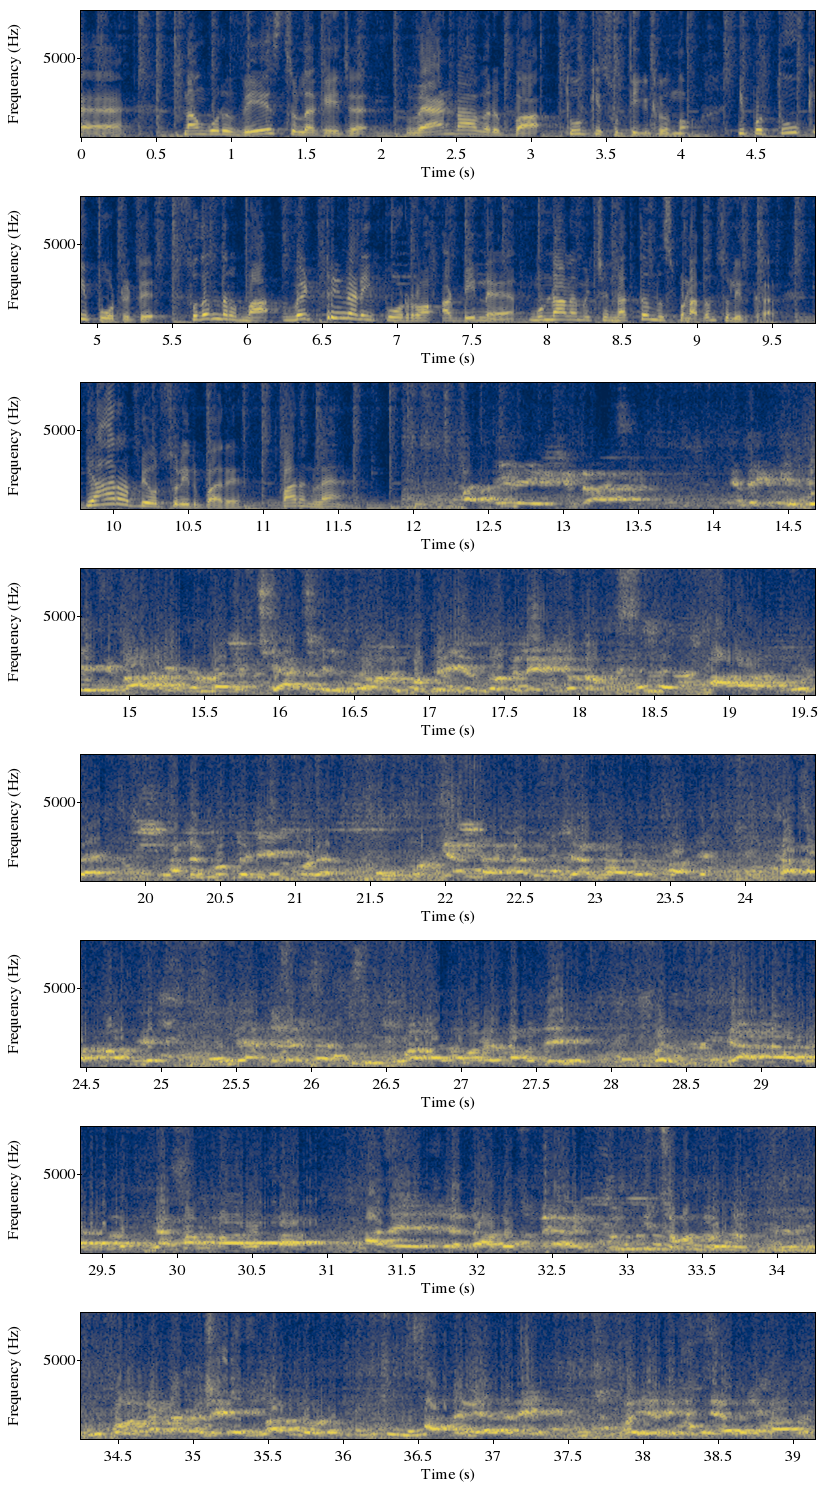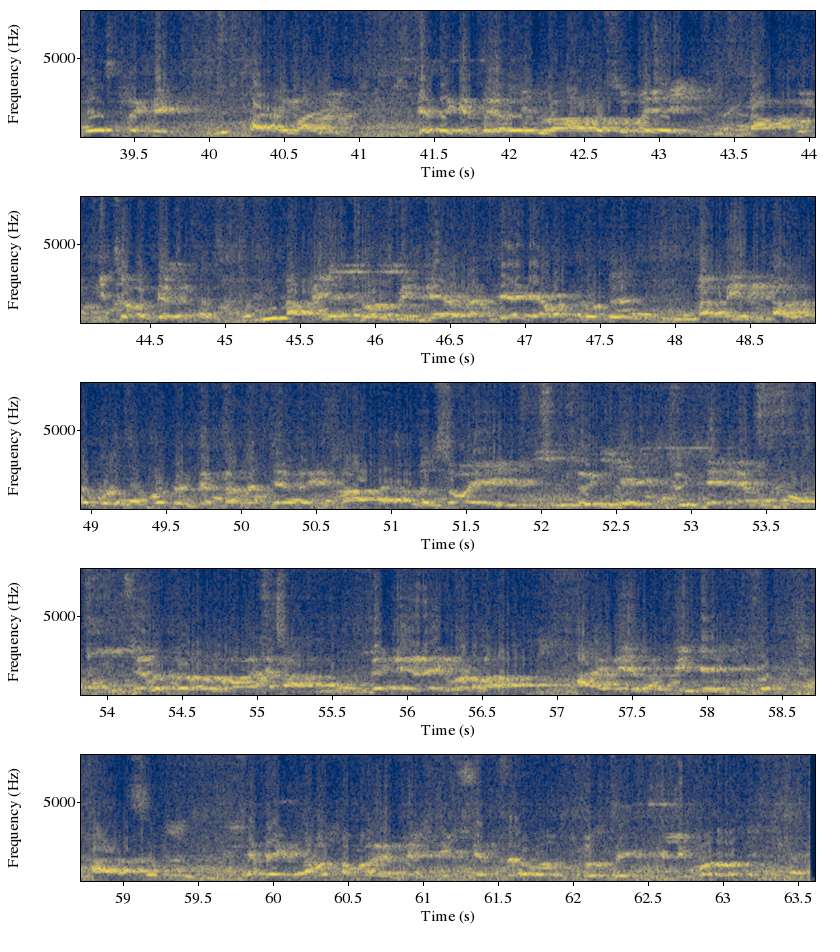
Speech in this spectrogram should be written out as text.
நாங்க ஒரு வேஸ்ட் லகேஜை வேண்டா வெறுப்பா தூக்கி சுத்திக்கிட்டு இருந்தோம். இப்போ தூக்கி போட்டுட்டு சுதந்திரமா வெற்றி நடை போடுறோம் அப்படின்னு முன்னாள் அமைச்சர் நத்தம் விஸ்வநாதன் சொல்லியிருக்கிறார். யார் அப்படி ஒரு சொல்லியிருப்பாரு? பாருங்களேன். இன்றைக்கு பிஜேபி பாரதிய ஜனதா கட்சி ஆட்சியில் இந்த கூட்டணி இருந்ததில்லை சொல்லும் ஆனால் அது கூட அந்த கூட்டணியை கூட ஒரு ஜனதா ஜனதா நிறுவனாக கசப்பாக பல முறை நமது ஜனதா கசப்பாகத்தான் அது இரண்டாவது சுமையாக தூக்கி சுமந்துவிடும் ஒரு கட்டத்திலே பார்த்துவிடும் அந்த வேதனை எதுக்கு தேவையில்லாத தேசத்துக்கு அதே மாதிரி எதைக்கு தேவையில்லாத சுமையை நாம் தூக்கி சுமக்க வேண்டும் நம்மைய தோல்வி நேரம் தேடி அமைந்துவிட்டு நம்மையும் கலந்து கொடுத்து கொண்டிருக்கின்ற அந்த தேவையில்லாத அந்த சுமையை தூக்கி தூக்கி சில துறவுமாக நாம் வெற்றிகளை கொள்ளலாம் ஆகவே பிஜேபி அரசு இன்றைக்கு நம்ம தமிழகத்தில் எந்த ஒரு கொள்கை வெளிப்படுவதில்லை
